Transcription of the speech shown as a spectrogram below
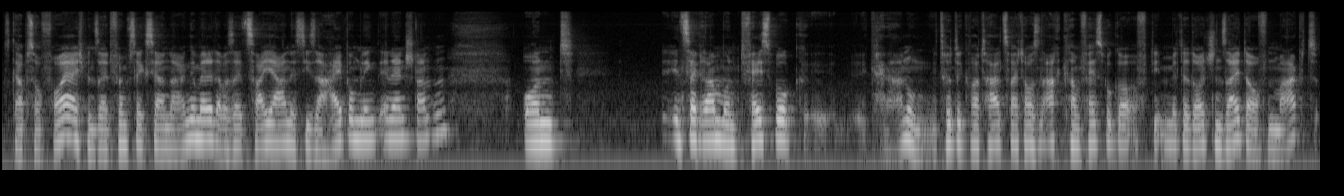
Das gab es auch vorher, ich bin seit fünf, sechs Jahren da angemeldet, aber seit zwei Jahren ist dieser Hype um LinkedIn entstanden. Und Instagram und Facebook, keine Ahnung, dritte Quartal 2008 kam Facebook die, mit der deutschen Seite auf den Markt.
